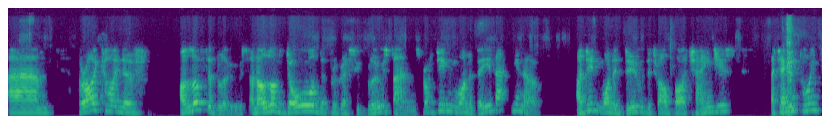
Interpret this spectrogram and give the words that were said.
um but i kind of i love the blues and i loved all the progressive blues bands but i didn't want to be that you know. I didn't want to do the 12 bar changes at any point.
